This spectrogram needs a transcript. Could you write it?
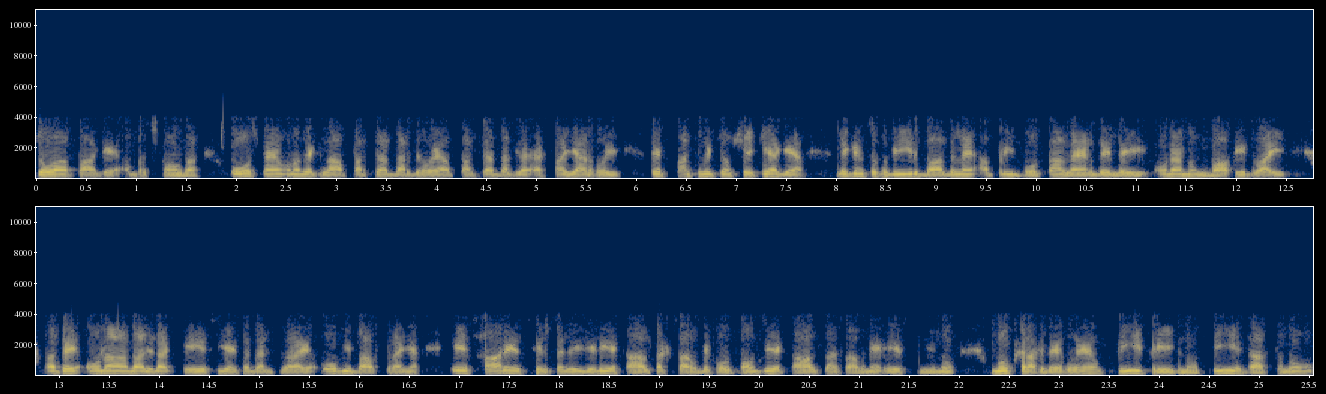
ਚੋਲਾ ਪਾ ਕੇ ਅੰਮ੍ਰਿਤ ਛਕਾਉਣ ਦਾ। ਉਸ ਟਾਈਮ ਉਹਨਾਂ ਦੇ ਖਿਲਾਫ ਪਰਚਾ ਦਰਜ ਹੋਇਆ ਪਰਚਾ ਦਰਜ ਐਫ ਆਈ ਆਰ ਹੋਈ ਤੇ ਪੰਥ ਵਿੱਚੋਂ ਛੇਕਿਆ ਗਿਆ। ਲੇਕਿਨ ਸੁਖਬੀਰ ਬਾਦਲ ਨੇ ਆਪਣੀ ਵੋਟਾਂ ਲੈਣ ਦੇ ਲਈ ਉਹਨਾਂ ਨੂੰ ਮਾਫੀ ਦਵਾਈ ਅਤੇ ਉਹਨਾਂ ਦਾ ਜਿਹੜਾ ਕੇਸ ਸੀ, ਇੱਕ ਦਰਜ ਕਰਾਇਆ, ਉਹ ਵੀ ਵਾਪਸ ਕਰਾਈਆਂ। ਇਹ ਸਾਰੇ ਸਿਲਸਿਲੇ ਜਿਹੜੇ ਅਕਾਲ ਤਖਤ ਸਾਹਿਬ ਦੇ ਕੋਲ ਪਹੁੰਚੇ, ਅਕਾਲ ਤਖਤ ਸਾਹਿਬ ਨੇ ਇਸ ਚੀਜ਼ ਨੂੰ ਮੁੱਖ ਰੱਖਦੇ ਹੋਏ 30 ਤਰੀਕ ਨੂੰ 30 ਅਗਸਤ ਨੂੰ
